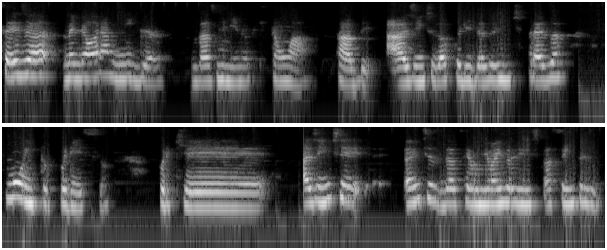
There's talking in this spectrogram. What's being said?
seja melhor amiga das meninas que estão lá, sabe? A gente do Acolhidas, a gente preza muito por isso, porque a gente, antes das reuniões, a gente está sempre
